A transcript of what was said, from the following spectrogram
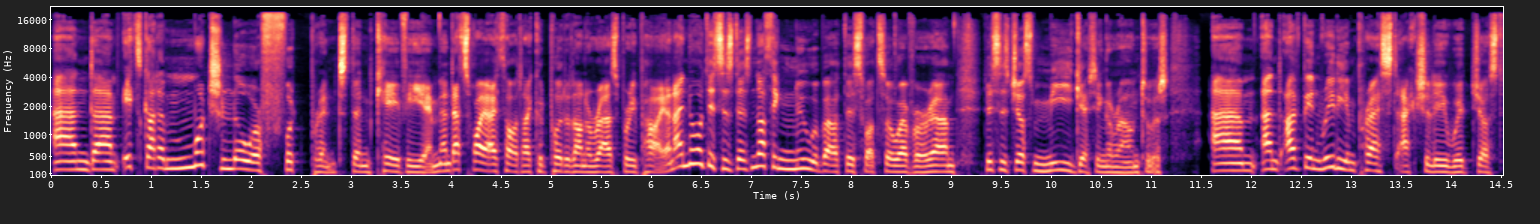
and um, it's got a much lower footprint than KVM, and that's why I thought I could put it on a Raspberry Pi. And I know this is there's nothing new about this whatsoever. Um, this is just me getting around to it. Um, and I've been really impressed actually with just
